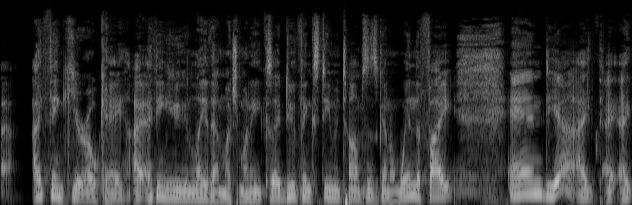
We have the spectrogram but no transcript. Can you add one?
I, I think you're okay. I, I think you can lay that much money because I do think Stephen Thompson's going to win the fight. And yeah, I I, I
